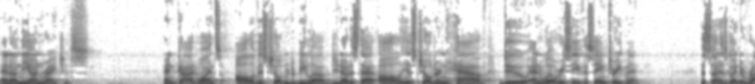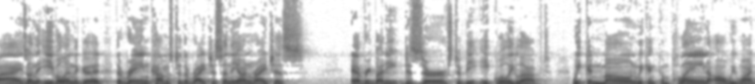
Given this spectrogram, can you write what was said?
and on the unrighteous. And God wants all of his children to be loved. Do you notice that? All his children have, do, and will receive the same treatment. The sun is going to rise on the evil and the good. The rain comes to the righteous and the unrighteous. Everybody deserves to be equally loved. We can moan, we can complain all we want.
